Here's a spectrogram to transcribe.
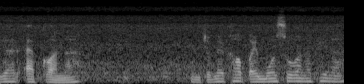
นุญาตแอบก่อนนะ ผมจะไม่เข้าไปมั่วซั่วนะพี่นะ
